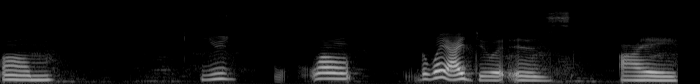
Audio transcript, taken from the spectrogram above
Um, you, well, the way I do it is I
